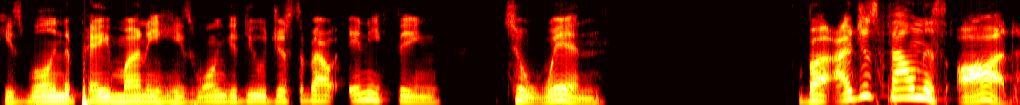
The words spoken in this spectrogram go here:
He's willing to pay money. He's willing to do just about anything to win. But I just found this odd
